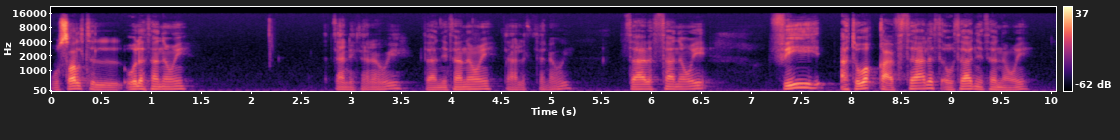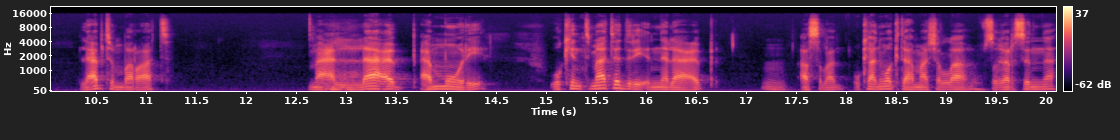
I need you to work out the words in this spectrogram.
وصلت الأولى ثانوي؟ ثاني ثانوي. ثاني ثانوي. ثالث ثانوي. ثالث ثانوي. في أتوقع في ثالث أو ثاني ثانوي لعبت مباراة. مع آه. اللاعب عموري وكنت ما تدري إنه لاعب. أصلا وكان وقتها ما شاء الله صغر سنه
